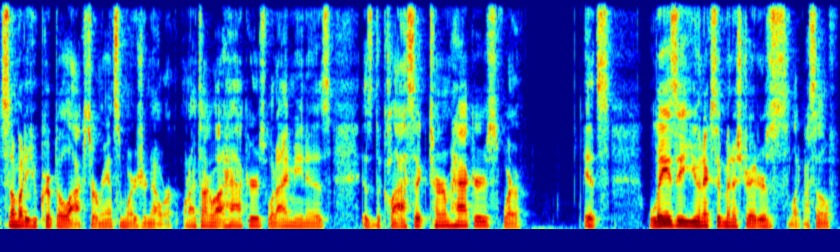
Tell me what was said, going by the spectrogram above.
somebody who crypto locks or ransomwares your network. When I talk about hackers, what I mean is is the classic term hackers, where it's lazy Unix administrators like myself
